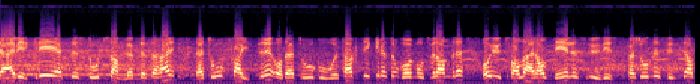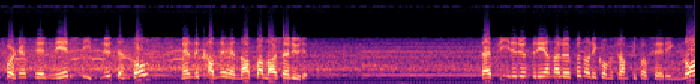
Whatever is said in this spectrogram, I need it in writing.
Det er virkelig et stort samløp, dette her. Det er to fightere og det er to gode taktikere som går mot hverandre. Og utfallet er aldeles uvisst. Personlig syns jeg at Fornes ser mer sliten ut enn Bolls, men det kan jo hende at man lar seg lure. Det er fire runder igjen av løpet når de kommer fram til passering nå.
